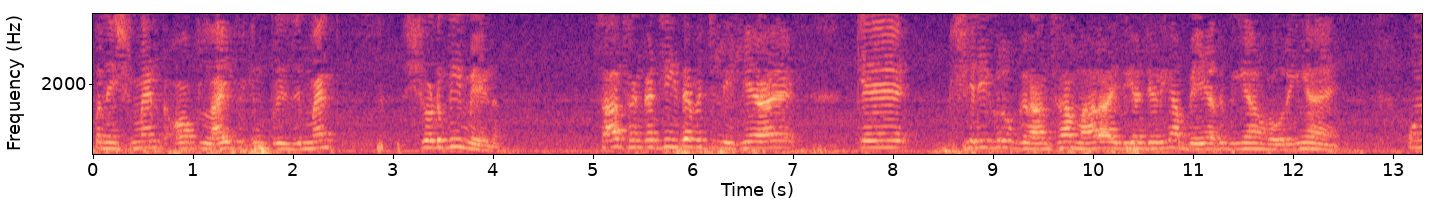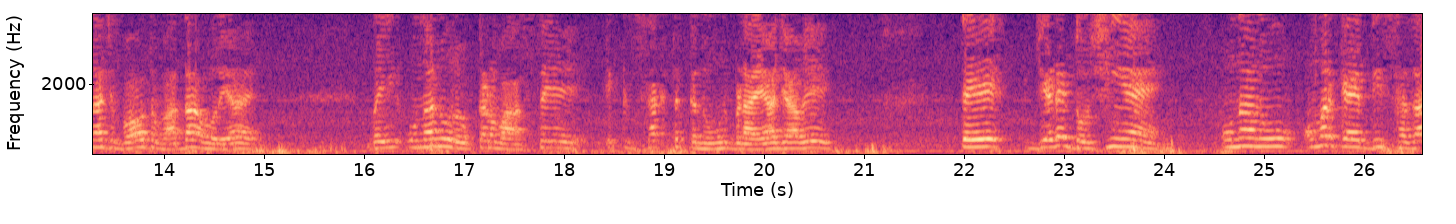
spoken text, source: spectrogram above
punishment of life imprisonment should be made. ਸਾਧ ਸੰਗਤ ਜੀ ਇਹਦੇ ਵਿੱਚ ਲਿਖਿਆ ਹੈ ਕਿ ਸ੍ਰੀ ਗੁਰੂ ਗ੍ਰੰਥ ਸਾਹਿਬ ਮਹਾਰਾਜ ਦੀਆਂ ਜਿਹੜੀਆਂ ਬੇਅਦਬੀਆਂ ਹੋ ਰਹੀਆਂ ਹੈ ਉਹਨਾਂ 'ਚ ਬਹੁਤ ਵਾਧਾ ਹੋ ਰਿਹਾ ਹੈ ਬਈ ਉਹਨਾਂ ਨੂੰ ਰੋਕਣ ਵਾਸਤੇ ਇੱਕ ਸਖਤ ਕਾਨੂੰਨ ਬਣਾਇਆ ਜਾਵੇ ਤੇ ਜਿਹੜੇ ਦੋਸ਼ੀ ਹੈ ਉਹਨਾਂ ਨੂੰ ਉਮਰ ਕੈਦ ਦੀ ਸਜ਼ਾ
